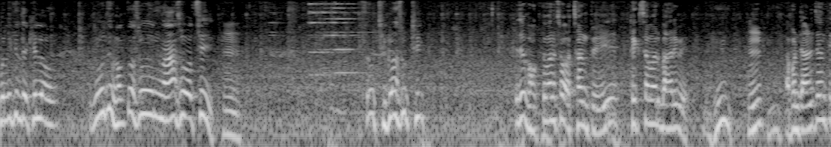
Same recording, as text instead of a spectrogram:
बोलिक देखि जो भक्त सबै नासु ସବୁ ଠିକଣା ସବୁ ଠିକ୍ ଏ ଯେଉଁ ଭକ୍ତମାନେ ସବୁ ଅଛନ୍ତି ଠିକ୍ ସମୟରେ ବାହାରିବେ ଆପଣ ଜାଣିଛନ୍ତି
